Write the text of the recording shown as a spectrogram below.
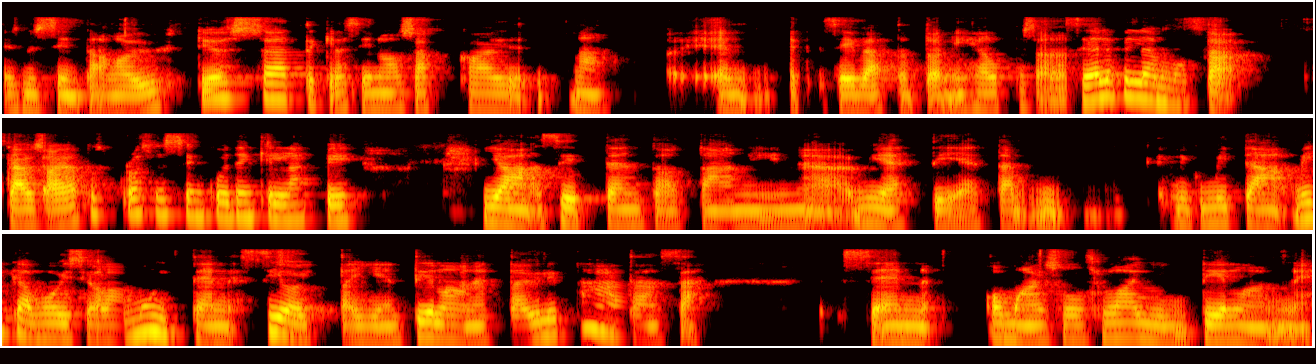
esimerkiksi siinä taloyhtiössä, että kyllä siinä osakkaina, en, se ei välttämättä ole niin helppo saada selville, mutta käy ajatusprosessin kuitenkin läpi. Ja sitten tota, niin, miettii, että niin kuin mitä, mikä voisi olla muiden sijoittajien tilanne tai ylipäätänsä sen omaisuuslajin tilanne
